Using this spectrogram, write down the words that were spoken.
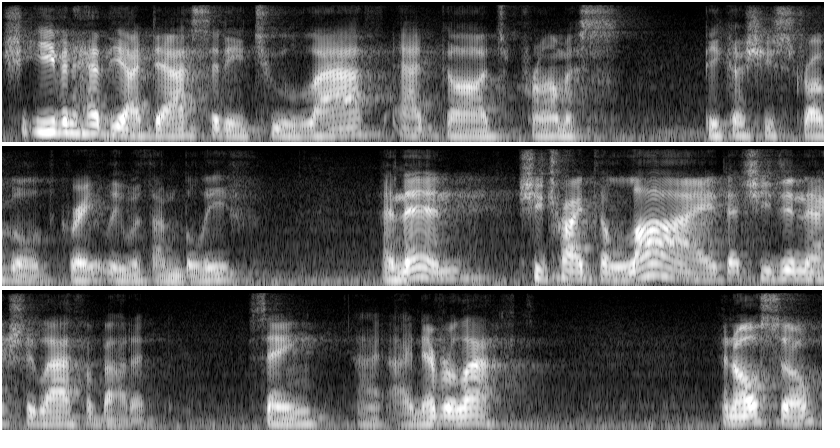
She even had the audacity to laugh at God's promise because she struggled greatly with unbelief. And then she tried to lie that she didn't actually laugh about it, saying, I, I never laughed. And also,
